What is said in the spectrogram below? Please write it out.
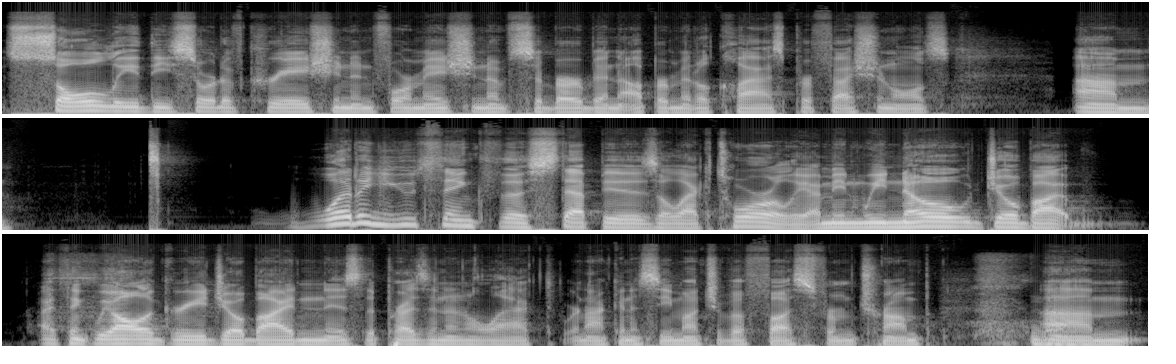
solely the sort of creation and formation of suburban upper middle class professionals. Um, what do you think the step is electorally? I mean, we know Joe Biden. I think we all agree Joe Biden is the president elect. We're not going to see much of a fuss from Trump. No. Um,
